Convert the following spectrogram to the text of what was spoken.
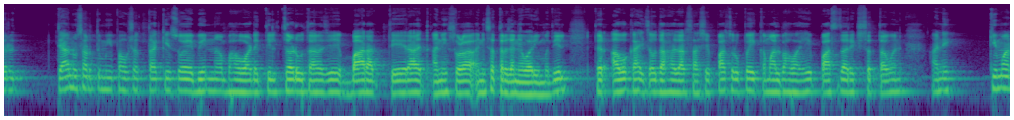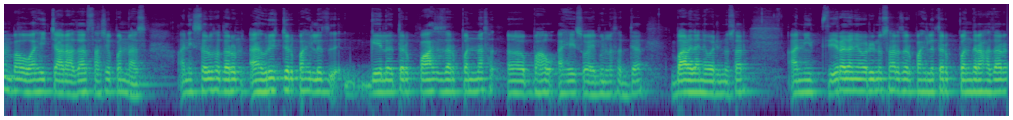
तर त्यानुसार तुम्ही पाहू शकता की सोयाबीन भाववाढीतील चढ उतार जे बारा तेरा आणि सोळा आणि सतरा जानेवारीमधील तर आवक आहे चौदा हजार सहाशे पाच रुपये कमाल भाव आहे पाच हजार एकशे सत्तावन्न आणि किमान भाव आहे चार हजार सहाशे पन्नास. आणि सर्वसाधारण ॲव्हरेज जर पाहिलं गेलं तर पाच हजार पन्नास भाव आहे सोयाबीनला सध्या बारा जानेवारीनुसार. आणि तेरा जानेवारीनुसार जर पाहिलं तर पंधरा हजार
